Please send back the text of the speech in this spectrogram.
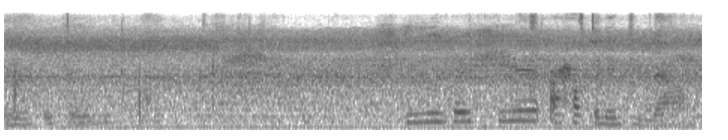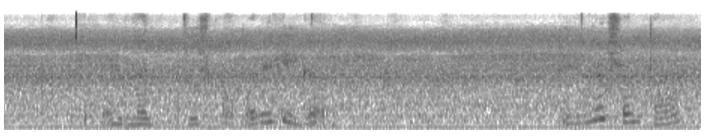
and everything. He's right here. I have to name him now. And my despawn. Where did he go? Did he just jump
